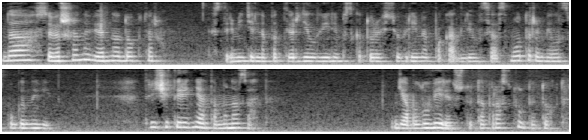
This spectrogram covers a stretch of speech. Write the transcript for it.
«Да, совершенно верно, доктор», – стремительно подтвердил Вильямс, который все время, пока длился осмотр, имел испуганный вид. «Три-четыре дня тому назад. Я был уверен, что это простуда, доктор».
